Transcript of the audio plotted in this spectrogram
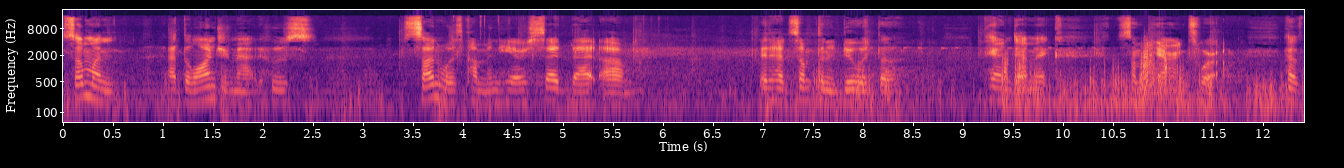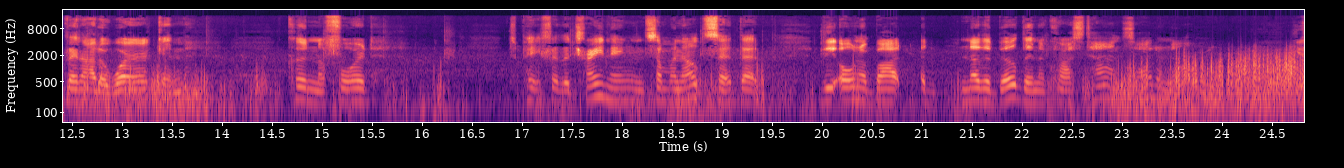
Someone at the laundromat whose son was coming here said that um, it had something to do with the pandemic. Some parents were have been out of work and couldn't afford to pay for the training. And someone else said that the owner bought another building across town. So I don't know you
